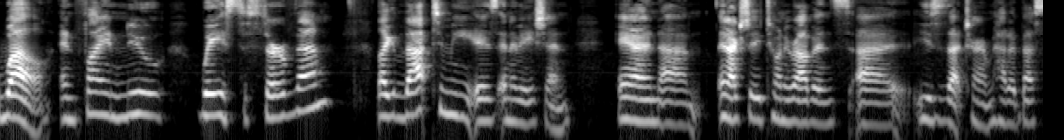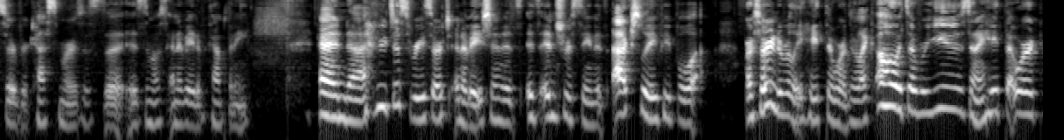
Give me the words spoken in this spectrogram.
well and find new ways to serve them like that to me is innovation and um, and actually Tony Robbins uh, uses that term how to best serve your customers is the is the most innovative company. And uh, if you just research innovation it's it's interesting. It's actually people are starting to really hate the word. They're like oh it's overused and I hate that word.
